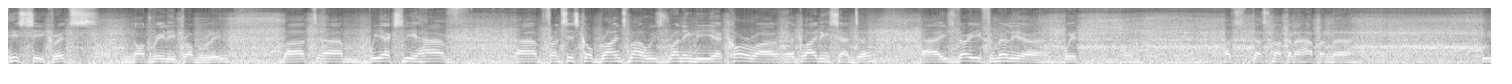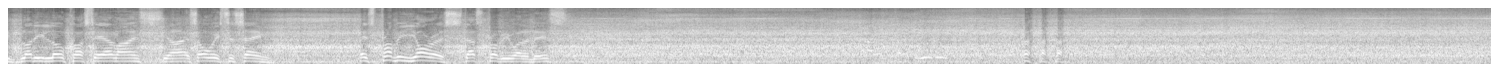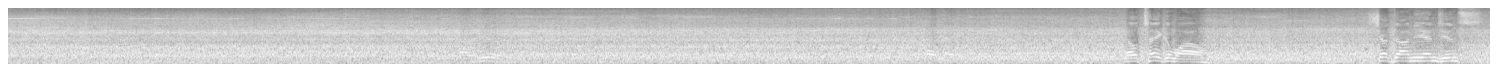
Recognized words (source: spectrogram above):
His secrets, not really probably, but um, we actually have um, Francisco Bruinsma who is running the uh, uh, Gliding Center. Uh, he's very familiar with, oh, that's, that's not going to happen, uh, these bloody low-cost airlines, you know, it's always the same. It's probably Joris, that's probably what it is. It'll take a while. Shut down the engines.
